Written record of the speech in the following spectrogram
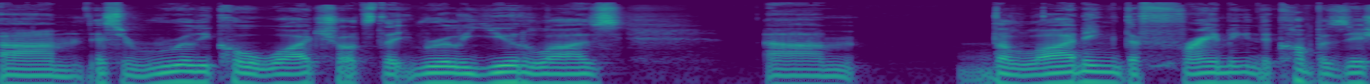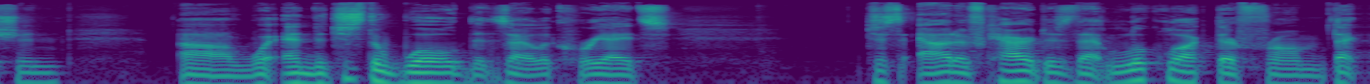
Um, there's some really cool wide shots that really utilize um, the lighting, the framing, the composition, uh, and the, just the world that Zahler creates just out of characters that look like they're from that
